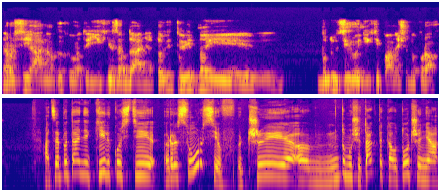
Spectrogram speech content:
росіянам виконувати їхні завдання, то відповідно і будуть зірвані їхні плани щодо Кураху. А це питання кількості ресурсів, чи е, ну тому, що тактика оточення,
